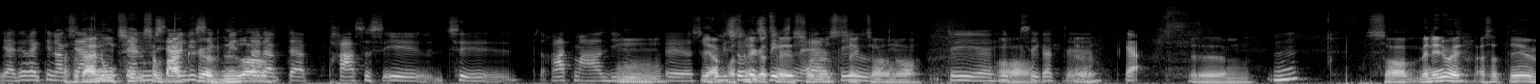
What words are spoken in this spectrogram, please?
Ja, det er rigtigt nok. Altså, der, der er nogle ting, der er nogle som bare kører segmenter, videre. Der, der presses øh, til ret meget lige nu. Mm-hmm. Øh, selvfølgelig ja, sundhedsvæsenet er, det er jo, og, det er helt og, sikkert, øh, ja. Øhm, mm. Så, men anyway, altså det,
